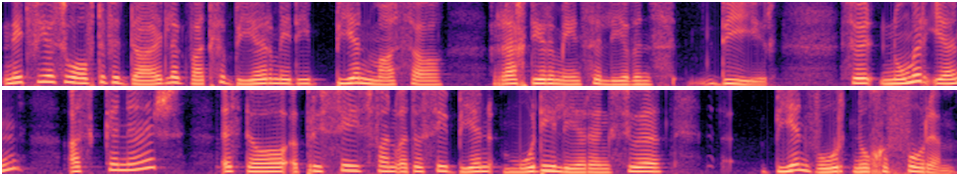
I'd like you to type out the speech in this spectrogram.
net vir jou so half te verduidelik wat gebeur met die beenmassa reg deur 'n mens se lewensduur. So nommer As kinders is daar 'n proses van wat ons sê beenmodulering, so been word nog gevorm.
